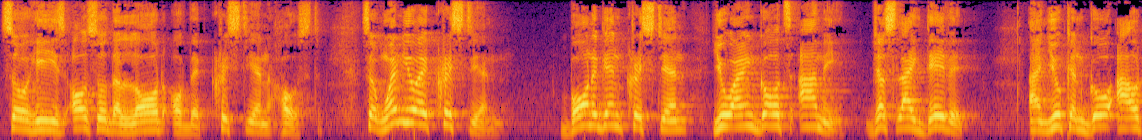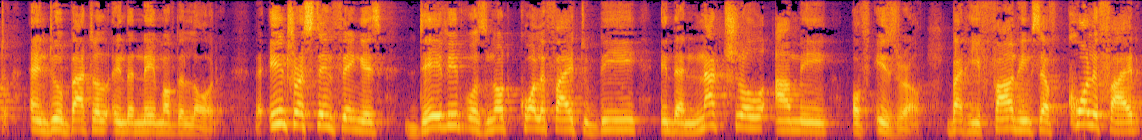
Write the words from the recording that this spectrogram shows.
So he is also the Lord of the Christian host. So when you're a Christian, born again Christian, you are in God's army, just like David. And you can go out and do battle in the name of the Lord. The interesting thing is, David was not qualified to be in the natural army of Israel, but he found himself qualified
